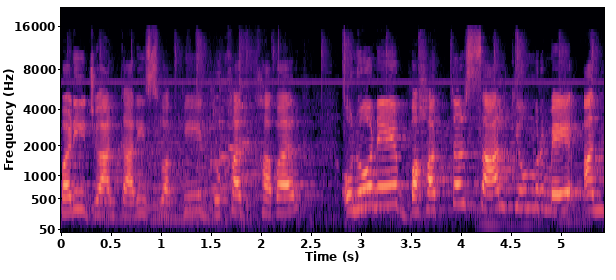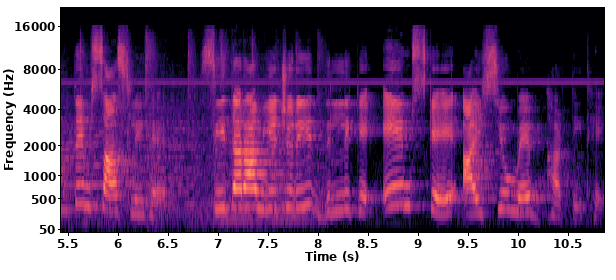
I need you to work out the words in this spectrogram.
बड़ी जानकारी इस वक्त की दुखद खबर। उन्होंने बहत्तर साल की उम्र में अंतिम सांस ली है। सीताराम येचुरी दिल्ली के एम्स के आईसीयू में भर्ती थे।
